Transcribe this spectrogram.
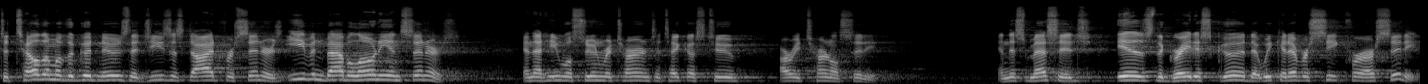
to tell them of the good news that Jesus died for sinners, even Babylonian sinners, and that he will soon return to take us to our eternal city. And this message is the greatest good that we could ever seek for our city.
